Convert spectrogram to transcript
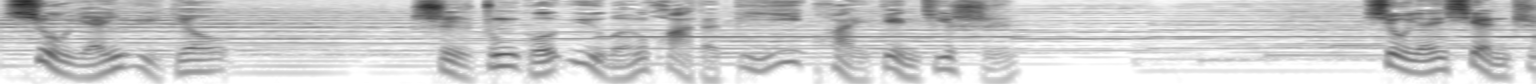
岫岩玉雕。是中国玉文化的第一块奠基石。《岫岩县志》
